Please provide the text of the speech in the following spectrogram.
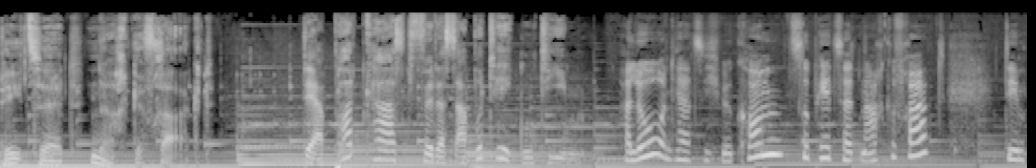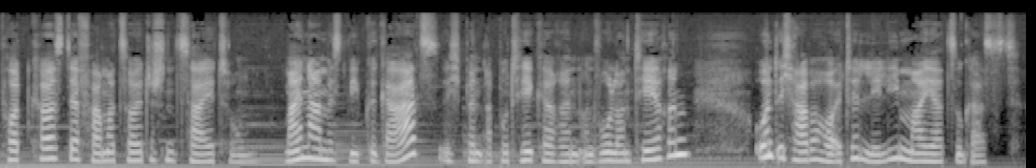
PZ nachgefragt. Der Podcast für das Apothekenteam. Hallo und herzlich willkommen zu PZ nachgefragt, dem Podcast der Pharmazeutischen Zeitung. Mein Name ist Wiebke Garz, ich bin Apothekerin und Volontärin und ich habe heute Lilly Meyer zu Gast.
